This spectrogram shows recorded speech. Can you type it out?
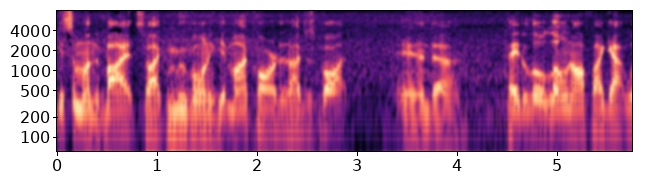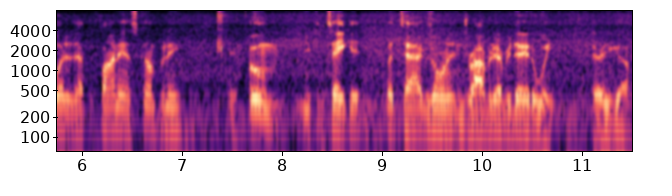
get someone to buy it so I can move on and get my car that I just bought and uh, paid a little loan off I got with it at the finance company. And boom, you can take it, put tags on it and drive it every day of the week. There you go.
